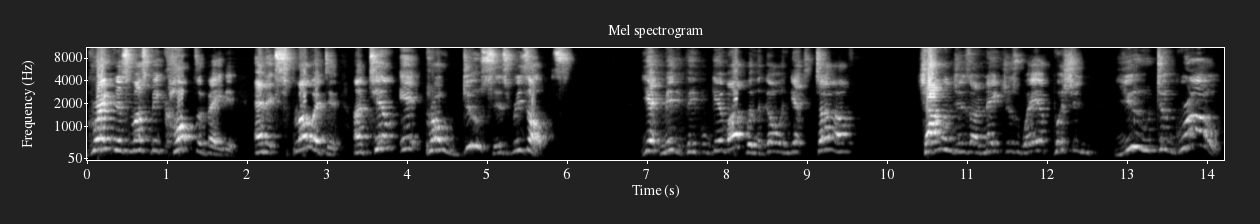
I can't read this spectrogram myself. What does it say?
Greatness must be cultivated and exploited until it produces results. Yet many people give up when the going gets tough. Challenges are nature's way of pushing you to grow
